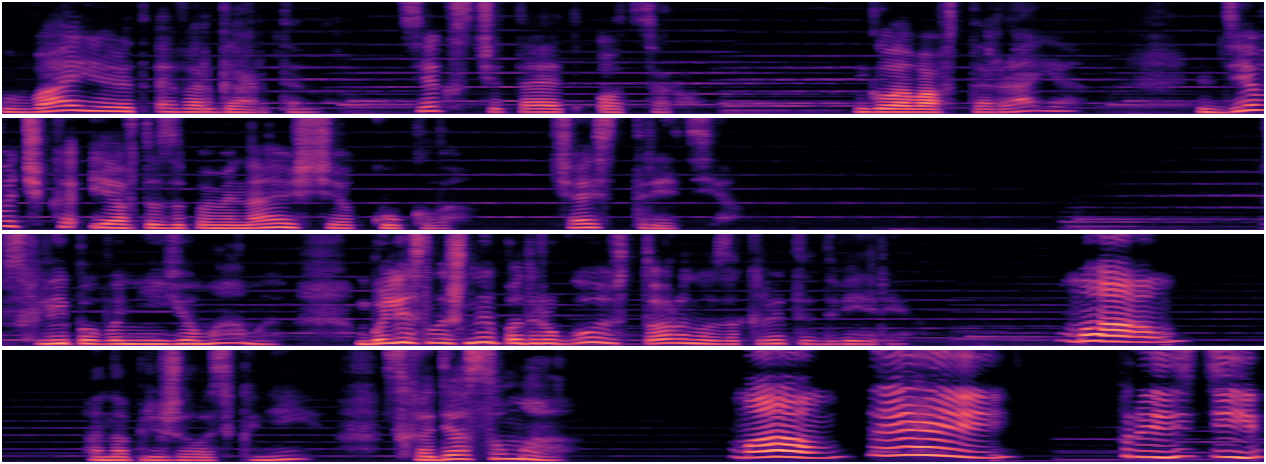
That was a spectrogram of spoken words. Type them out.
Вайолет Эвергарден. Текст читает Оцару. Глава вторая. Девочка и автозапоминающая кукла. Часть третья. Всхлипывания ее мамы были слышны по другую сторону закрытой двери. Мам! Она прижалась к ней, сходя с ума. Мам! Эй! Прости!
